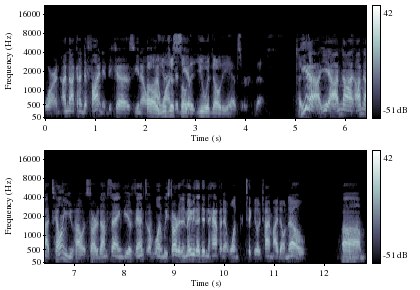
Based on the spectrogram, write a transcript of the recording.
Warren, I'm not going to define it because you know Oh, I you're just to so be able- that you would know the answer then. type. Yeah, yeah. I'm not. I'm not telling you how it started. I'm saying the event of when we started, and maybe that didn't happen at one particular time. I don't know. Um,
